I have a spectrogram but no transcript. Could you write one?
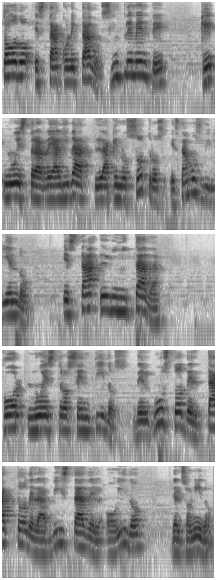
Todo está conectado. Simplemente que nuestra realidad, la que nosotros estamos viviendo, está limitada por nuestros sentidos, del gusto, del tacto, de la vista, del oído, del sonido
